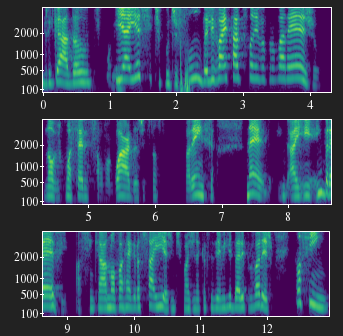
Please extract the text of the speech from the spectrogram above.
Obrigada. E aí, esse tipo de fundo, ele vai estar disponível para o varejo, com uma série de salvaguardas, de transparência, né, em breve, assim que a nova regra sair, a gente imagina que a CVM libere para o varejo. Então, assim,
